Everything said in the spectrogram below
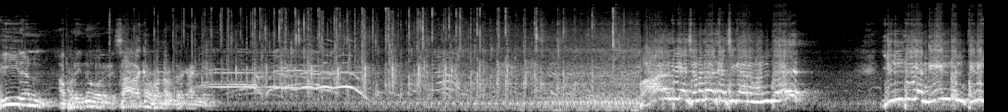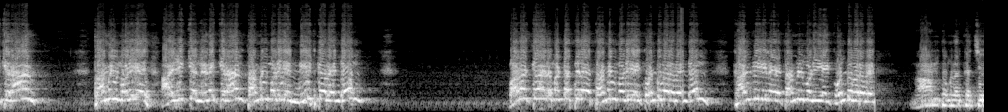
வீரன் அப்படின்னு ஒரு சரக்க கொண்டு வந்திருக்காங்க. பாரதிய ஜனதா கட்சிக்காரன் வந்து இந்திய மீண்டும் திணிக்கிறான் தமிழ் மொழியை அழிக்க நினைக்கிறான் தமிழ் மொழியை மீட்க வேண்டும் வழக்காடு மன்றத்திலே தமிழ் மொழியை கொண்டு வர வேண்டும் கல்வியிலே தமிழ் மொழியை கொண்டு வர வேண்டும். நாம் தமிழர் கட்சி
